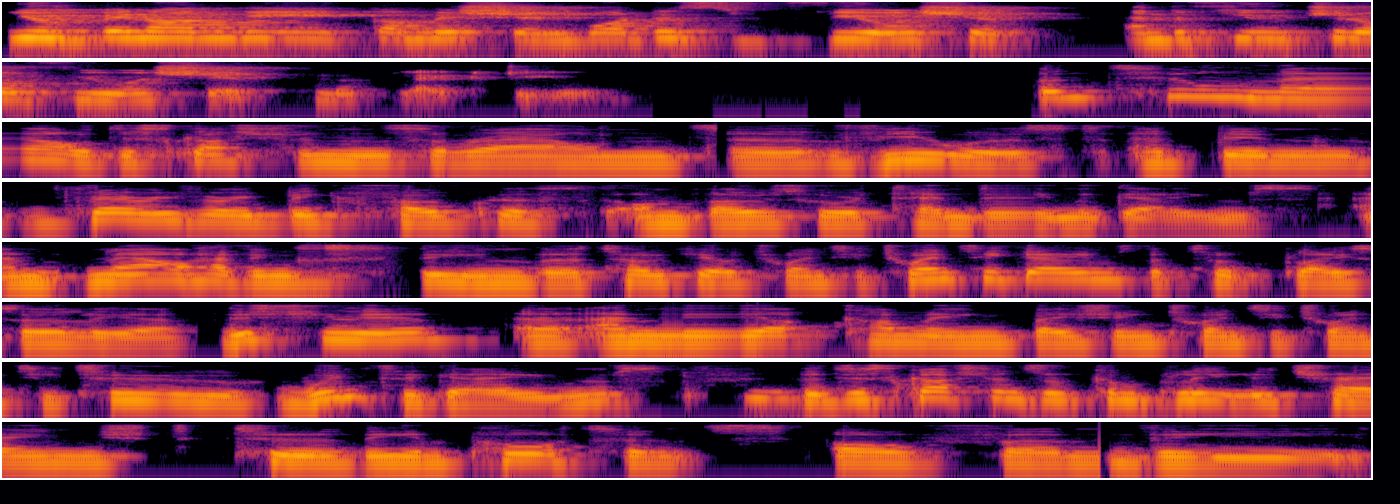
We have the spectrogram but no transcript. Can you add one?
You've been on the commission. What does viewership and the future of viewership look like to you? Until now, discussions around uh, viewers had been very, very big focus on those who are attending the games. And now, having seen the Tokyo 2020 games that took place earlier this year uh, and the upcoming Beijing 2022 Winter Games, the discussions have completely changed to the importance of um, the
